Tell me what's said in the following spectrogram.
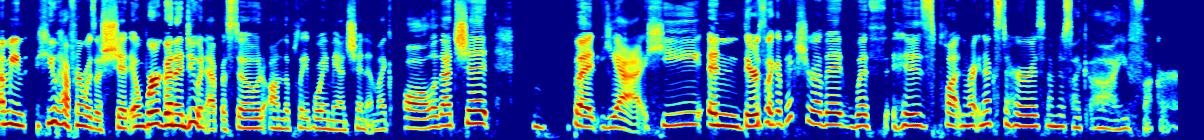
I mean, Hugh Hefner was a shit. And we're going to do an episode on the Playboy Mansion and like all of that shit. But yeah, he, and there's like a picture of it with his plotting right next to hers. And I'm just like, oh, you fucker.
